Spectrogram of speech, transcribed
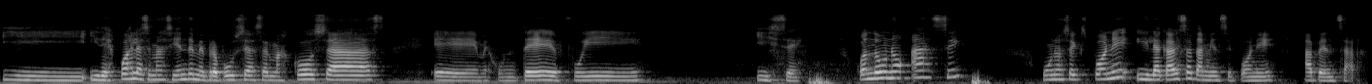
y, y, después la semana siguiente me propuse hacer más cosas, eh, me junté, fui, hice. Cuando uno hace, uno se expone y la cabeza también se pone a pensar.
